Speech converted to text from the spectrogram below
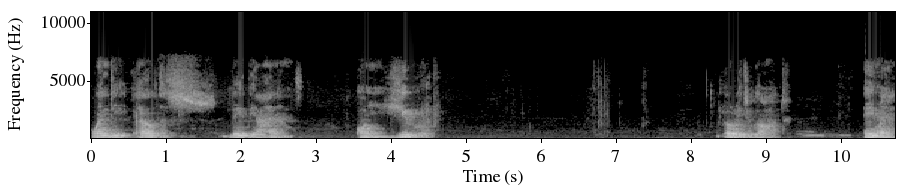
When the elders lay their hands on you, glory to God. Amen.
